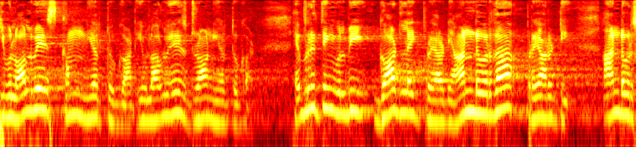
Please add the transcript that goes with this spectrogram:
He will always come near to God he will always draw near to God everything will be God like priority ஆண்டவர் தான் ப்ரையாரிட்டி ஆண்டவர்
